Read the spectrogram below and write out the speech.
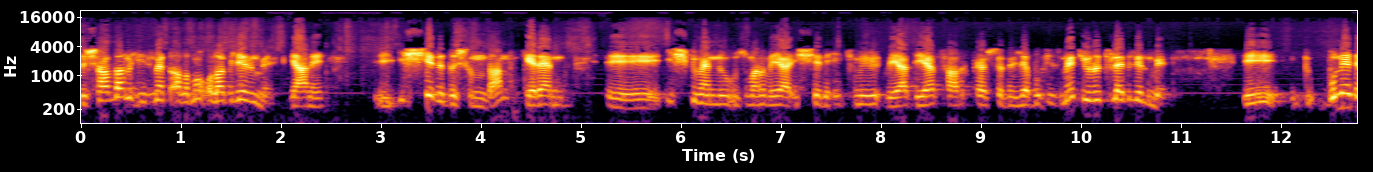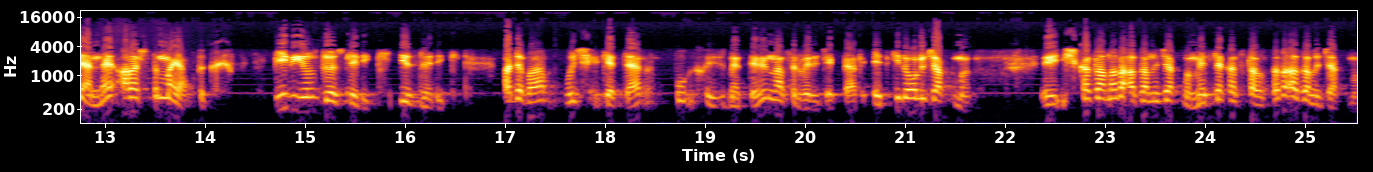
dışarıdan hizmet alımı olabilir mi? Yani e, iş yeri dışından gelen e, iş güvenliği uzmanı veya iş yeri hekimi veya diğer sağlık personeliyle bu hizmet yürütülebilir mi? E, bu nedenle araştırma yaptık. Bir yıl gözledik, izledik. Acaba bu şirketler bu hizmetleri nasıl verecekler? Etkili olacak mı? E, iş kazaları azalacak mı? Meslek hastalıkları azalacak mı?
